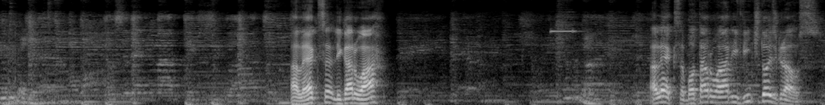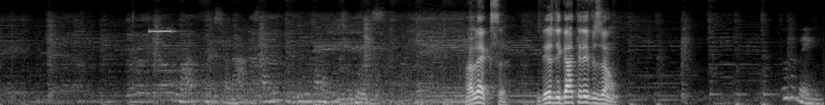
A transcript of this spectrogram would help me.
Tudo bem. Alexa, ligar o ar. Alexa, botar o ar em 22 graus. O ar-condicionado está definido para 22. Alexa, desligar a televisão. Tudo bem.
